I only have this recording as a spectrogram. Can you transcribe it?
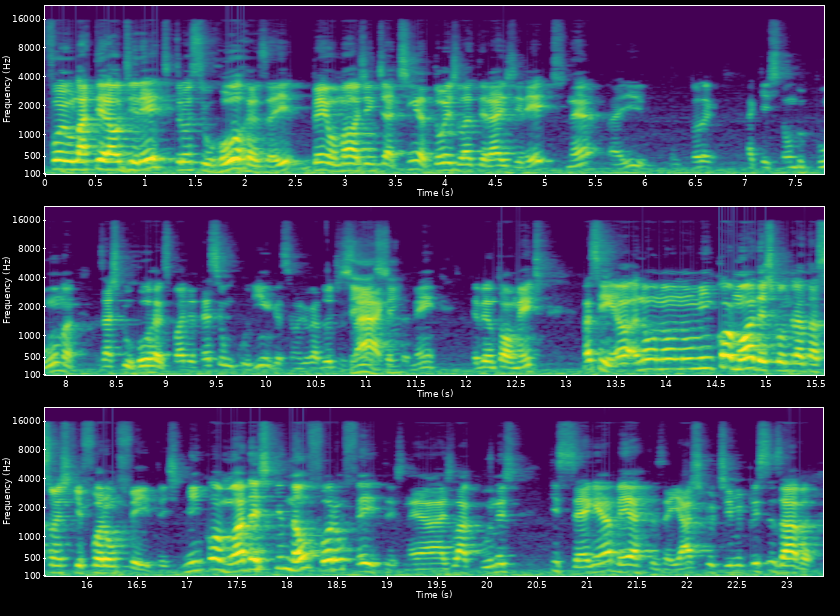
foi o lateral direito, trouxe o Rojas aí. Bem ou mal, a gente já tinha dois laterais direitos, né? Aí, toda a questão do Puma. Mas acho que o Rojas pode até ser um coringa, ser um jogador de sim, zaga sim. também, eventualmente. Mas assim, não, não, não me incomoda as contratações que foram feitas. Me incomoda as que não foram feitas, né? As lacunas que seguem abertas. Aí acho que o time precisava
